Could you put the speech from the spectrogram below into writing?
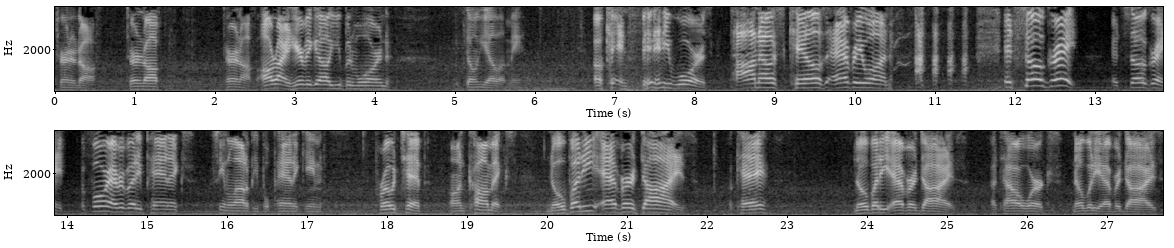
Turn it off. Turn it off. Turn it off. All right, here we go. You've been warned. Don't yell at me. Okay, Infinity Wars. Thanos kills everyone. it's so great. It's so great. Before everybody panics, I've seen a lot of people panicking. Pro tip on comics nobody ever dies. Okay? Nobody ever dies. That's how it works. Nobody ever dies.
